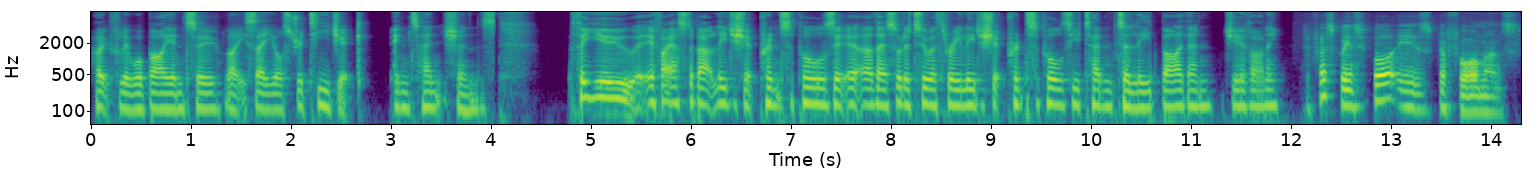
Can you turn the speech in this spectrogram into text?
hopefully will buy into, like you say, your strategic intentions. For you, if I asked about leadership principles, are there sort of two or three leadership principles you tend to lead by then, Giovanni? The first principle is performance.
